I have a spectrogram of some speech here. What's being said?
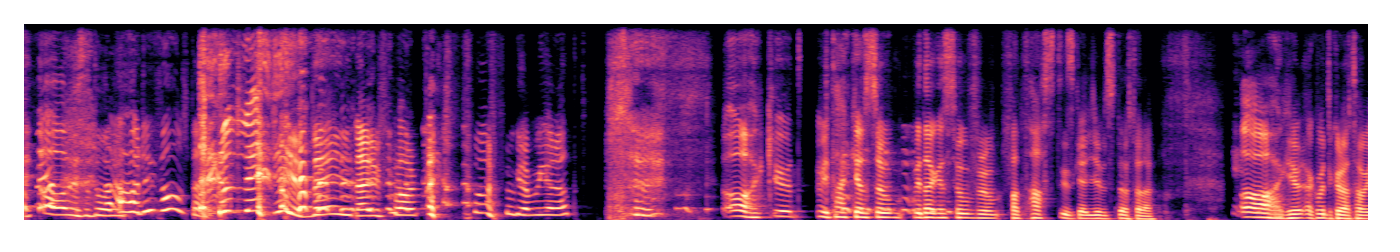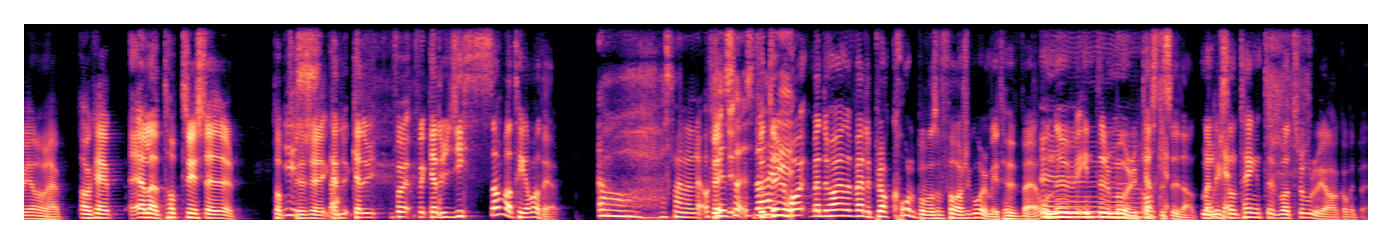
Ja, det är så dåligt. Har du valt den? nej, nej, nej, för, förprogrammerat. Åh, gud. Vi tackar Zoom, vi tackar Zoom för de fantastiska ljudsnuttarna. Åh, gud. Jag kommer inte kunna ta mig igenom det här. Okej, Ellen, topp tre tjejer. Topp tre tjejer. Kan, du, kan, du, får- kan du gissa vad temat är? Åh, vad spännande. Okej, För, så, så för du är... har, men du har en väldigt bra koll på vad som försiggår i mitt huvud. Och nu, Mm, inte den mörkaste okej. sidan. Men liksom, Okej. tänk dig, vad tror du jag har kommit med?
